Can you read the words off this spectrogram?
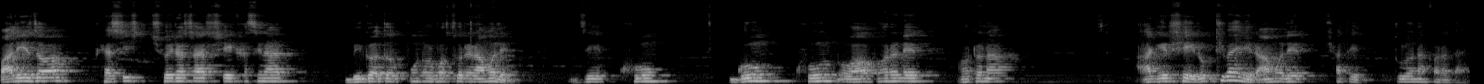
পালিয়ে যাওয়া ফ্যাসিস্ট স্বৈরাচার শেখ হাসিনার বিগত পনেরো বছরের আমলে যে খুন, গুম, খুন ও অপহরণের ঘটনা আগের সেই রক্ষী বাহিনীর আমলের সাথে তুলনা করা যায়।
